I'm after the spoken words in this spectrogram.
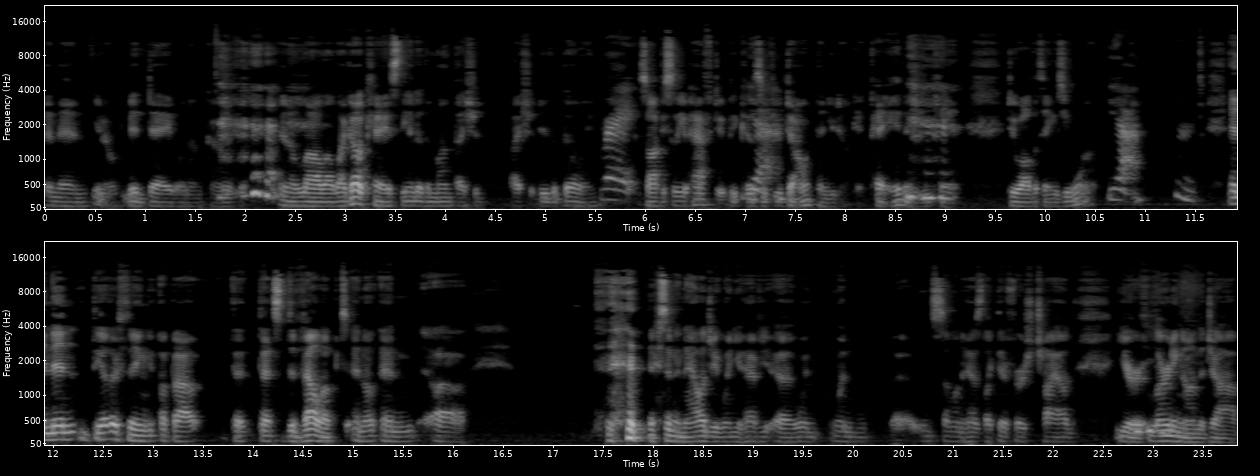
And then, you know, midday when I'm kind of in a lull, I'm like, okay, it's the end of the month. I should, I should do the billing. right. So obviously you have to, because if you don't, then you don't get paid and you can't do all the things you want. Yeah. And then the other thing about that that's developed and and uh, there's an analogy when you have uh, when when uh, when someone has like their first child, you're learning on the job,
